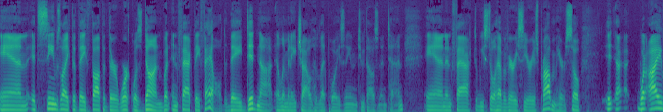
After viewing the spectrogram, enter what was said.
and it seems like that they thought that their work was done, but in fact they failed. They did not eliminate childhood lead poisoning in 2010, and in fact we still have a very serious problem here. So, it, uh, what I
